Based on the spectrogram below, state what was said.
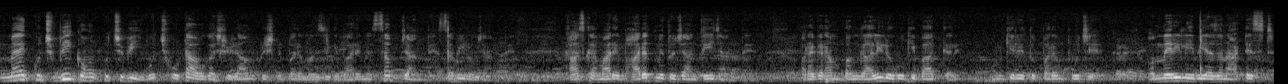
मैं कुछ भी कहूँ, कुछ भी, वो छोटा होगा श्री रामकृष्ण परमहंस जी के बारे में सब जानते हैं, सभी लोग जानते हैं। खासकर हमारे भारत में तो जानते ही जानते हैं। और अगर हम बंगाली लोगों की बात करें, उनके लिए तो परम पूज्य है। और मेरे लिए भी एज एन आर्टिस्ट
